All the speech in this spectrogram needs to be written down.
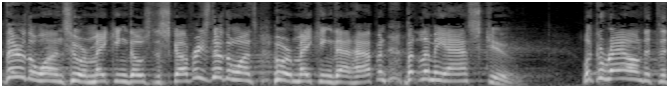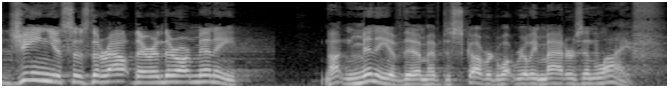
They're the ones who are making those discoveries. They're the ones who are making that happen. But let me ask you look around at the geniuses that are out there, and there are many. Not many of them have discovered what really matters in life.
